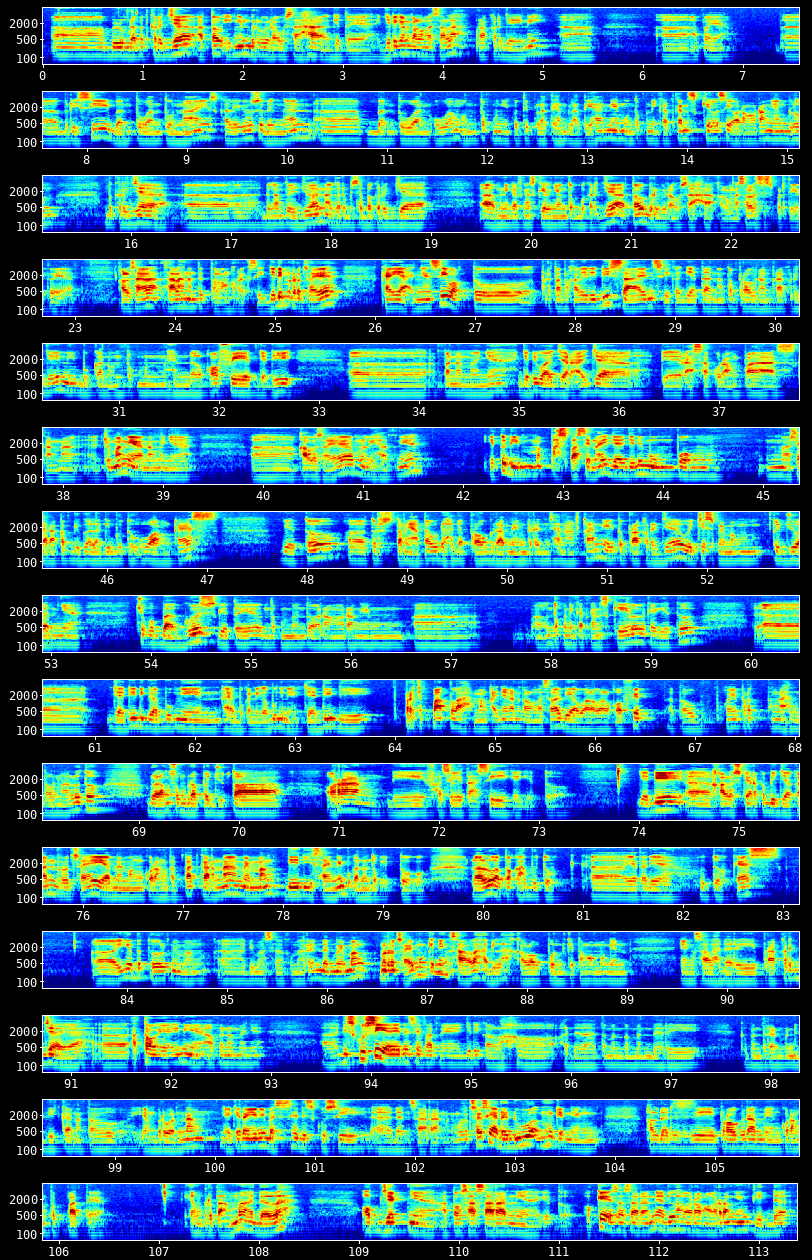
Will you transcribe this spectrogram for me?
eh, belum dapat kerja atau ingin berwirausaha gitu ya. Jadi kan kalau nggak salah prakerja ini eh, eh, apa ya eh, berisi bantuan tunai sekaligus dengan eh, bantuan uang untuk mengikuti pelatihan-pelatihan yang untuk meningkatkan skill si orang-orang yang belum bekerja eh, dengan tujuan agar bisa bekerja eh, meningkatkan skillnya untuk bekerja atau berwirausaha. Kalau nggak salah sih seperti itu ya. Kalau salah salah nanti tolong koreksi. Jadi menurut saya kayaknya sih waktu pertama kali didesain si kegiatan atau program prakerja ini bukan untuk menghandle covid. Jadi eh, apa namanya jadi wajar aja dia rasa kurang pas. Karena cuman ya namanya eh, kalau saya melihatnya itu di pas-pasin aja. Jadi mumpung masyarakat juga lagi butuh uang cash gitu eh, terus ternyata udah ada program yang direncanakan yaitu prakerja which is memang tujuannya cukup bagus gitu ya untuk membantu orang-orang yang eh, untuk meningkatkan skill kayak gitu eh, jadi digabungin eh bukan digabungin ya jadi dipercepat lah makanya kan kalau nggak salah di awal-awal covid atau pokoknya pertengahan tahun lalu tuh udah langsung berapa juta orang difasilitasi kayak gitu Jadi eh, kalau secara kebijakan menurut saya ya memang kurang tepat karena memang didesainnya bukan untuk itu. Lalu apakah butuh eh, ya tadi ya butuh cash? Eh, iya betul memang eh, di masa kemarin dan memang menurut saya mungkin yang salah adalah kalaupun kita ngomongin yang salah dari prakerja ya eh, atau ya ini ya apa namanya eh, diskusi ya ini sifatnya. Jadi kalau ada teman-teman dari Kementerian Pendidikan atau yang berwenang ya kita ini basisnya diskusi eh, dan saran. Menurut saya sih ada dua mungkin yang kalau dari sisi program yang kurang tepat ya. Yang pertama adalah objeknya atau sasarannya gitu. Oke sasarannya adalah orang-orang yang tidak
